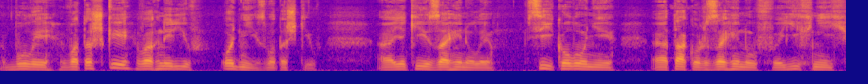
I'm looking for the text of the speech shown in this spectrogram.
були ватажки вагнерів, одні з ватажків, які загинули. В цій колонії також загинув їхній,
